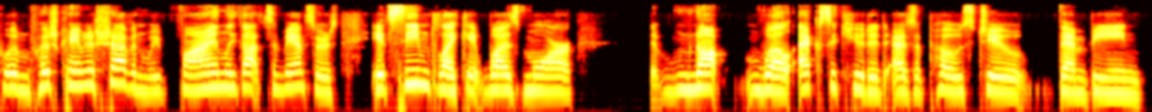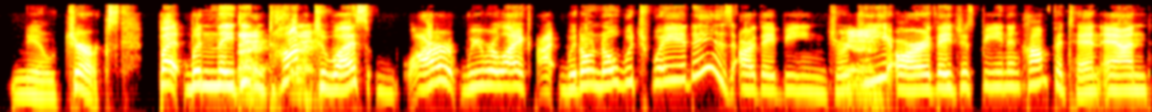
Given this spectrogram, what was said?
when push came to shove and we finally got some answers it seemed like it was more not well executed as opposed to them being you know jerks but when they didn't right, talk right. to us our we were like we don't know which way it is are they being jerky yeah. or are they just being incompetent and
